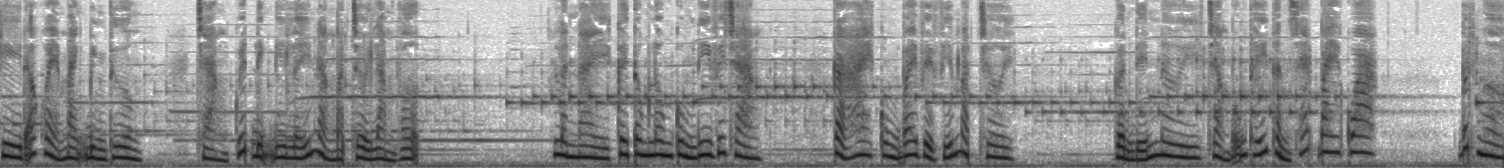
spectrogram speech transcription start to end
khi đã khỏe mạnh bình thường, chàng quyết định đi lấy nàng mặt trời làm vợ. Lần này cây tông lông cùng đi với chàng, cả hai cùng bay về phía mặt trời. Gần đến nơi chàng bỗng thấy thần sét bay qua. Bất ngờ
